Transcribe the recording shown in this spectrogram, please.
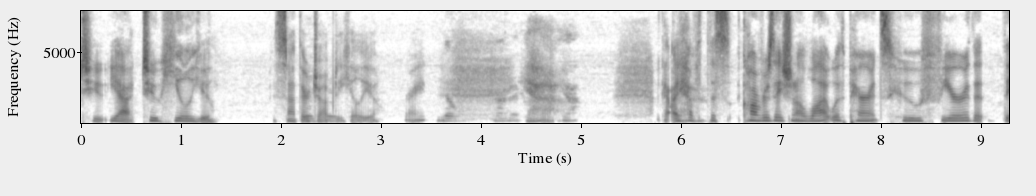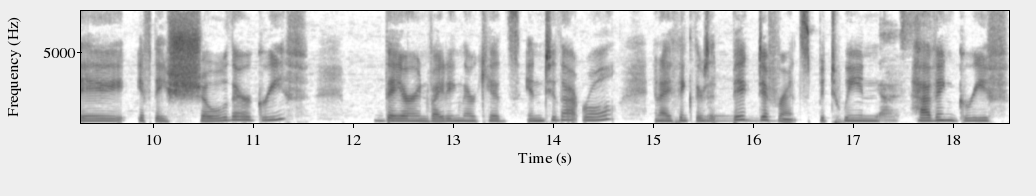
to yeah, to heal you. It's not their mm-hmm. job to heal you, right? No, yeah. yeah. I have this conversation a lot with parents who fear that they, if they show their grief, they are inviting their kids into that role. And I think there's a big mm. difference between yes. having grief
